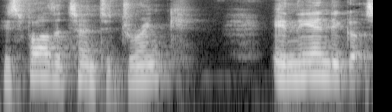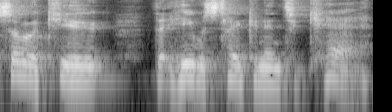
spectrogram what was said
His father turned to drink. In the end, it got so acute that he was taken into care.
